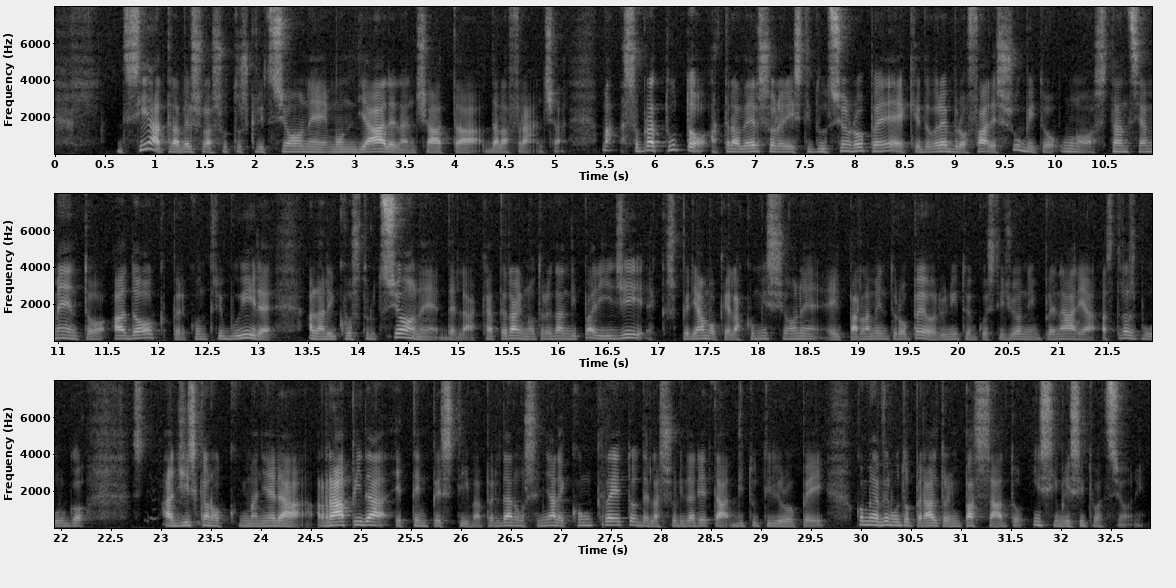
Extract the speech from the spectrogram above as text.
sia attraverso la sottoscrizione mondiale lanciata dalla Francia, ma soprattutto attraverso le istituzioni europee che dovrebbero fare subito uno stanziamento ad hoc per contribuire alla ricostruzione della cattedrale Notre Dame di Parigi e speriamo che la Commissione e il Parlamento europeo riunito in questi giorni in plenaria a Strasburgo agiscano in maniera rapida e tempestiva per dare un segnale concreto della solidarietà di tutti gli europei, come è avvenuto peraltro in passato in simili situazioni.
